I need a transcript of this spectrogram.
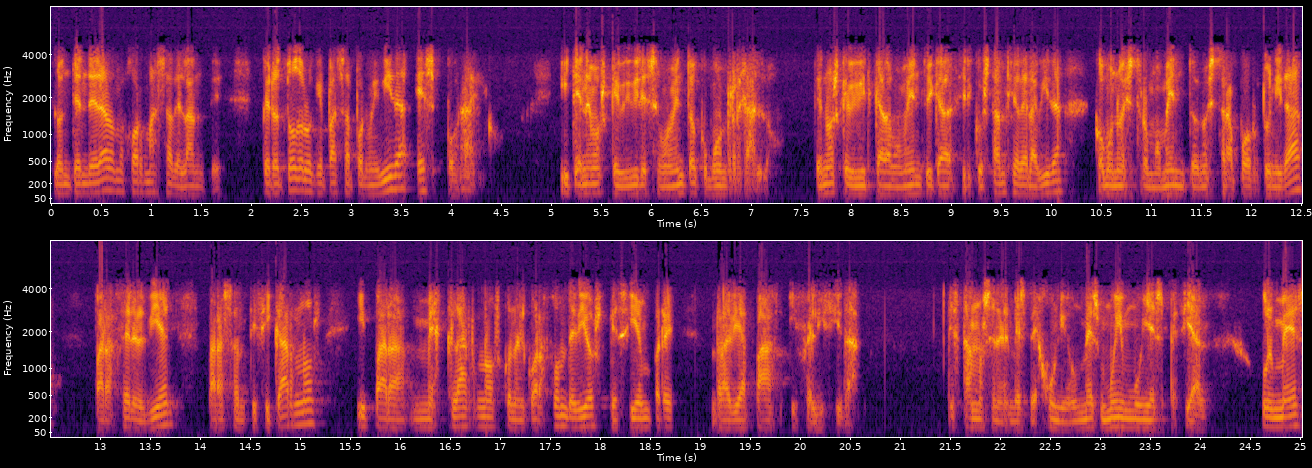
lo entenderé a lo mejor más adelante, pero todo lo que pasa por mi vida es por algo. Y tenemos que vivir ese momento como un regalo. Tenemos que vivir cada momento y cada circunstancia de la vida como nuestro momento, nuestra oportunidad para hacer el bien, para santificarnos y para mezclarnos con el corazón de Dios que siempre radia paz y felicidad estamos en el mes de junio, un mes muy, muy especial, un mes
